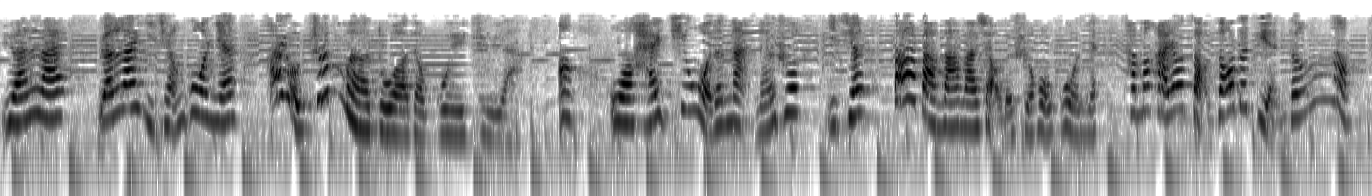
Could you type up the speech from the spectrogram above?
原来原来以前过年还有这么多的规矩呀！啊，我还听我的奶奶说，以前爸爸妈妈小的时候过年，他们还要早早的点灯呢，这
